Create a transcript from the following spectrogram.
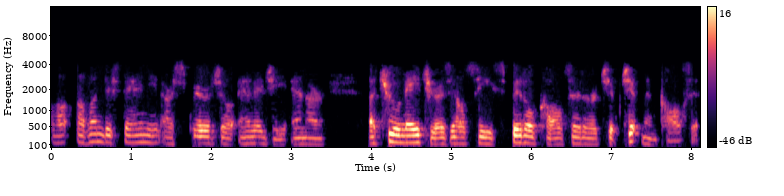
of, understanding our spiritual energy and our true nature, as Elsie Spittle calls it, or Chip Chipman calls it.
